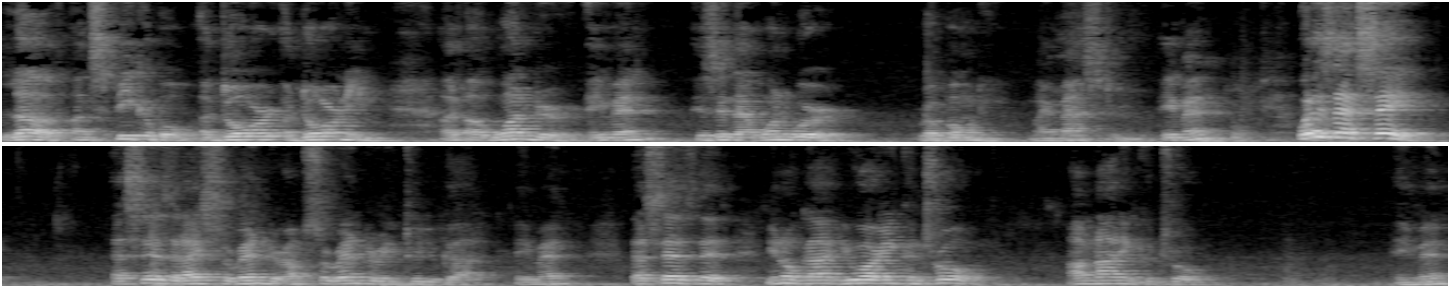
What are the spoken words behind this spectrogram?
love, unspeakable, adore, adorning, a, a wonder, amen, is in that one word, Rabboni, my master. Amen. What does that say? That says that I surrender. I'm surrendering to you, God. Amen. That says that, you know, God, you are in control. I'm not in control. Amen.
